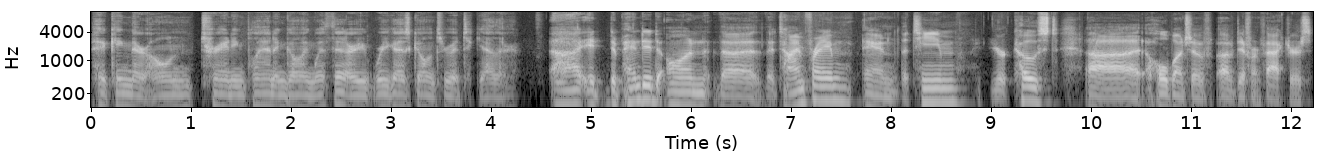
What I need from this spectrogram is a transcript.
picking their own training plan and going with it, or were you guys going through it together? Uh, it depended on the the time frame and the team, your coast, uh, a whole bunch of, of different factors,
